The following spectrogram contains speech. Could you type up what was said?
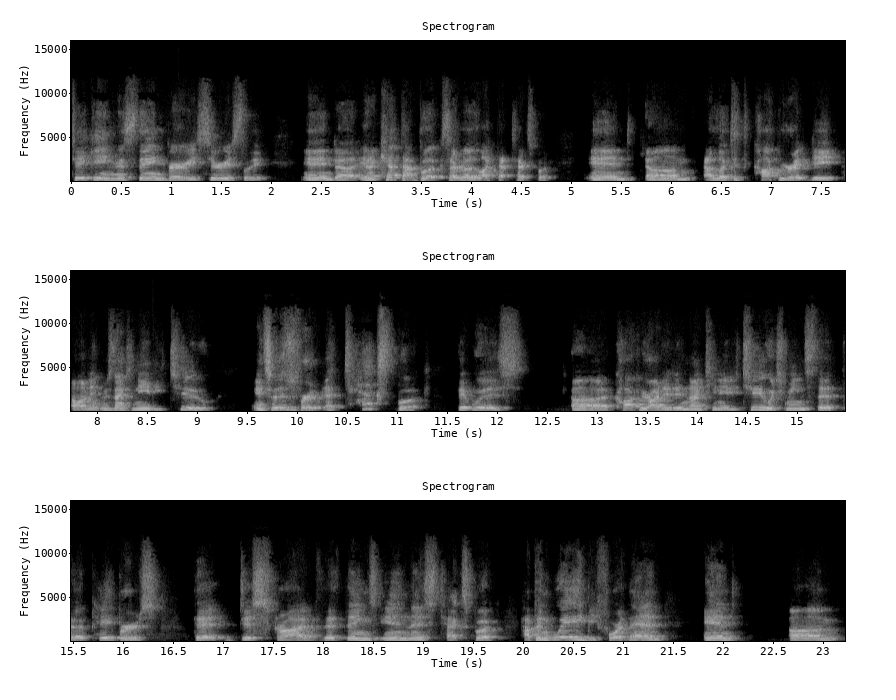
taking this thing very seriously. And uh, and I kept that book because I really liked that textbook. And um, I looked at the copyright date on it. It was 1982, and so this is for a textbook that was uh, copyrighted in 1982, which means that the papers that describe the things in this textbook happened way before then. And um,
